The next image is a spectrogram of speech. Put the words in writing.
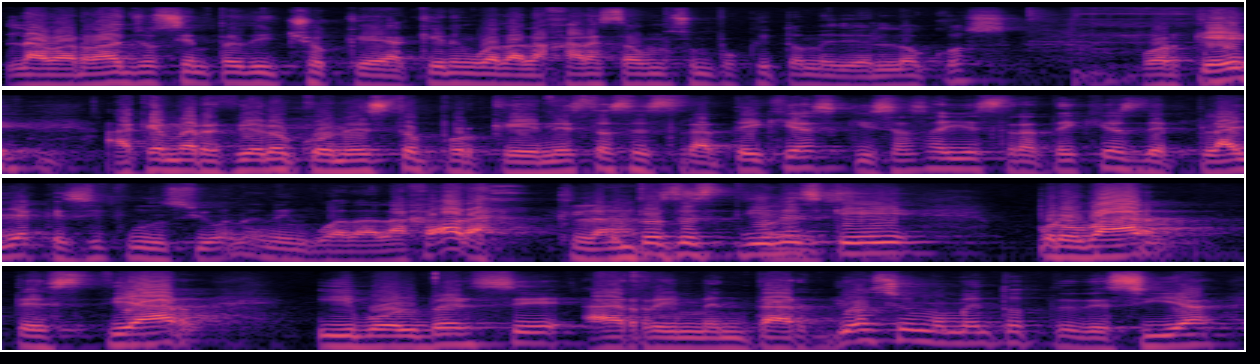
la verdad yo siempre he dicho que aquí en Guadalajara estamos un poquito medio locos. ¿Por qué? ¿A qué me refiero con esto? Porque en estas estrategias quizás hay estrategias de playa que sí funcionan en Guadalajara. Entonces tienes que probar, testear y volverse a reinventar. Yo hace un momento te decía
